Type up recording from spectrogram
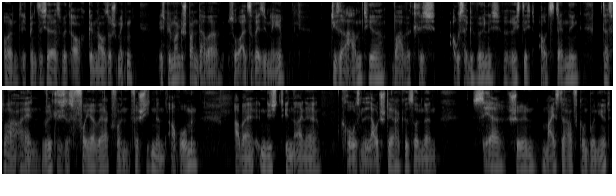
und ich bin sicher, es wird auch genauso schmecken. Ich bin mal gespannt, aber so als Resümee, dieser Abend hier war wirklich außergewöhnlich, richtig outstanding. Das war ein wirkliches Feuerwerk von verschiedenen Aromen, aber nicht in einer großen Lautstärke, sondern sehr schön meisterhaft komponiert,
